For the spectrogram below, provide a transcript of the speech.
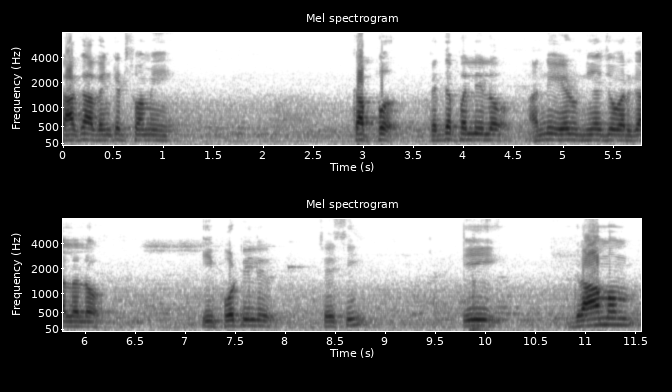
కాకా వెంకటస్వామి కప్ పెద్దపల్లిలో అన్ని ఏడు నియోజకవర్గాలలో ఈ పోటీలు చేసి ఈ గ్రామం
